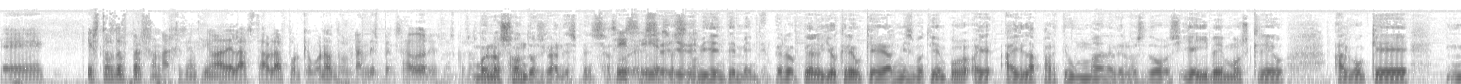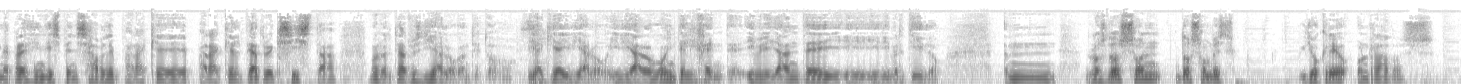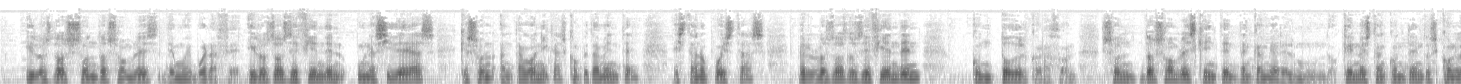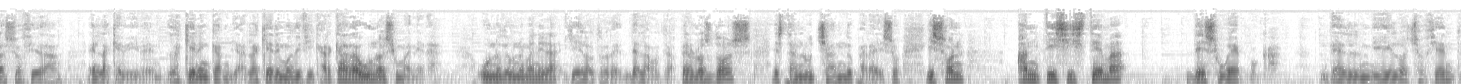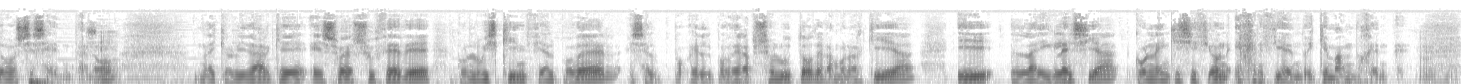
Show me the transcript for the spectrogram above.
eh, estos dos personajes encima de las tablas, porque bueno, dos grandes pensadores, las cosas. Bueno, son dos grandes pensadores, Sí, sí, eso eh, sí. evidentemente, pero, pero yo creo que al mismo tiempo hay, hay la parte humana de los dos y ahí vemos, creo, algo que me parece indispensable para que, para que el teatro exista. Bueno, el teatro es diálogo ante todo y aquí hay diálogo y diálogo inteligente y brillante y, y- y divertido. Mm, los dos son dos hombres, yo creo, honrados, y los dos son dos hombres de muy buena fe. Y los dos defienden unas ideas que son antagónicas completamente, están opuestas, pero los dos los defienden con todo el corazón. Son dos hombres que intentan cambiar el mundo, que no están contentos con la sociedad en la que viven. La quieren cambiar, la quieren modificar, cada uno a su manera. Uno de una manera y el otro de, de la otra. Pero los dos están luchando para eso. Y son antisistema de su época, del 1860, ¿no? No hay que olvidar que eso sucede con Luis XV al poder, es el, el poder absoluto de la monarquía y la Iglesia con la Inquisición ejerciendo y quemando gente.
